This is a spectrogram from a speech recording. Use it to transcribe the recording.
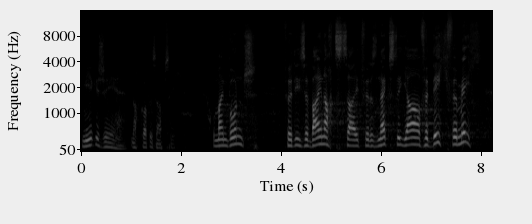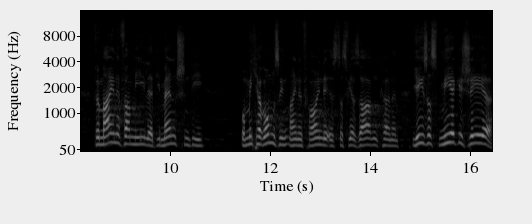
Mir geschehe nach Gottes Absicht. Und mein Wunsch für diese Weihnachtszeit, für das nächste Jahr, für dich, für mich, für meine Familie, die Menschen, die um mich herum sind, meine Freunde, ist, dass wir sagen können, Jesus, mir geschehe,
